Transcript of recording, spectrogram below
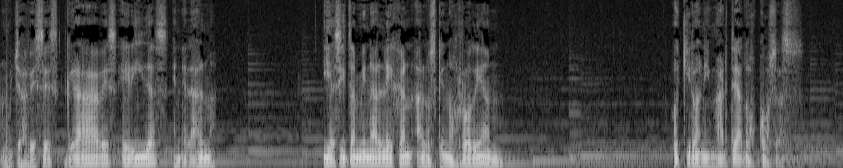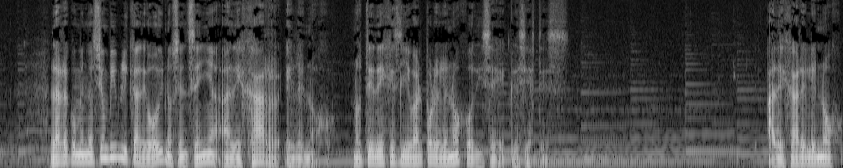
muchas veces graves heridas en el alma. Y así también alejan a los que nos rodean. Hoy quiero animarte a dos cosas. La recomendación bíblica de hoy nos enseña a dejar el enojo. No te dejes llevar por el enojo, dice Eclesiastés. A dejar el enojo.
